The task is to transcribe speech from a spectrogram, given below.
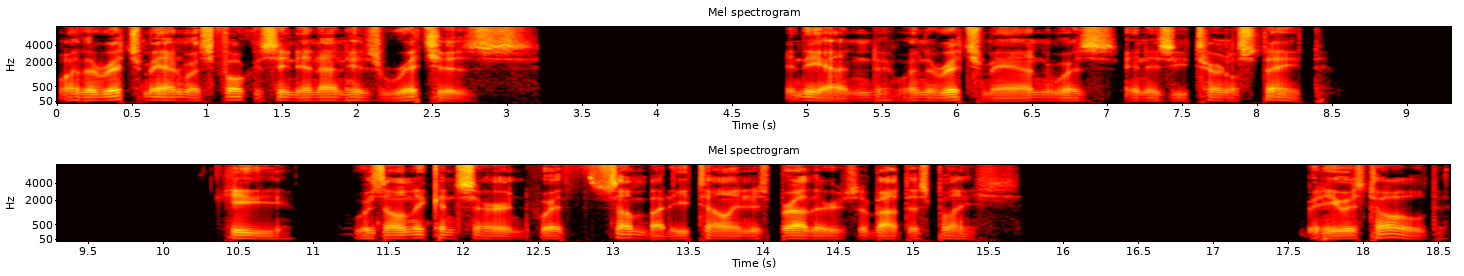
while the rich man was focusing in on his riches. In the end, when the rich man was in his eternal state, he was only concerned with somebody telling his brothers about this place. But he was told,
